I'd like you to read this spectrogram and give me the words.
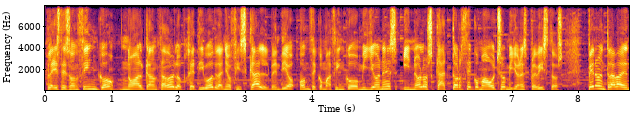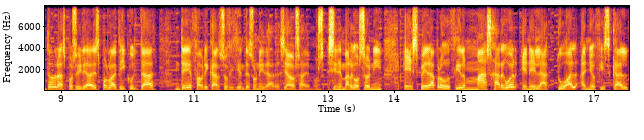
PlayStation 5 no ha alcanzado el objetivo del año fiscal, vendió 11,5 millones y no los 14,8 millones previstos, pero entraba dentro de las posibilidades por la dificultad de fabricar suficientes unidades, ya lo sabemos. Sin embargo, Sony espera producir más hardware en el actual año fiscal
